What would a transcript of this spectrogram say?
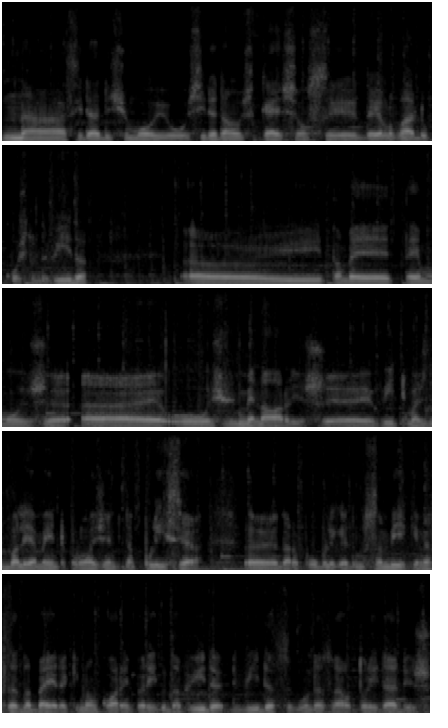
Na cidade de Chimoio, os cidadãos queixam-se de elevado custo de vida. Uh, e também temos uh, os menores uh, vítimas de baleamento por um agente da Polícia da República de Moçambique na cidade da Beira que não correm perigo da vida, de vida, segundo as autoridades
